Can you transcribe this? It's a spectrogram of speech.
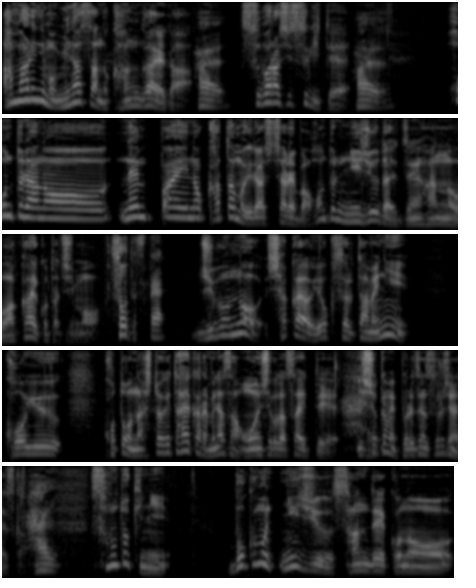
あまりにも皆さんの考えが素晴らしすぎて、はい、本当にあの年配の方もいらっしゃれば本当に20代前半の若い子たちもそうですね。自分の社会を良くするためにこういうことを成し遂げたいから皆さん応援してくださいって一生懸命プレゼンするじゃないですか。はい、その時に僕も23でこの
